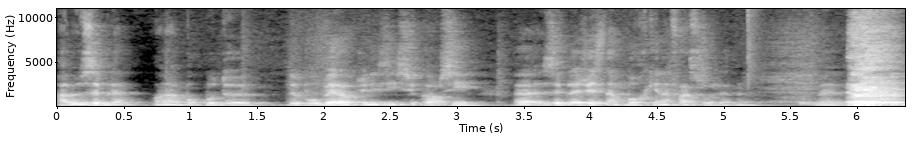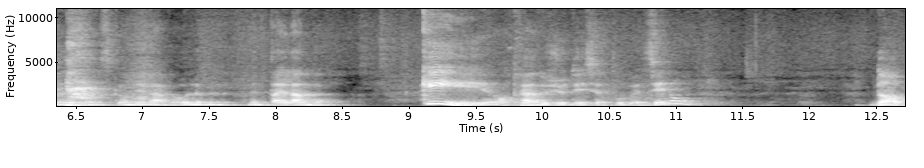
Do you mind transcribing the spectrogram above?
par le zebla. On a beaucoup de, de poubelles en Tunisie. C'est comme si euh, zebla geste d'un Burkina Faso, Scandinave, ou oh, Thaïlande. Qui est en train de jeter cette poubelle? C'est nous. Donc,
